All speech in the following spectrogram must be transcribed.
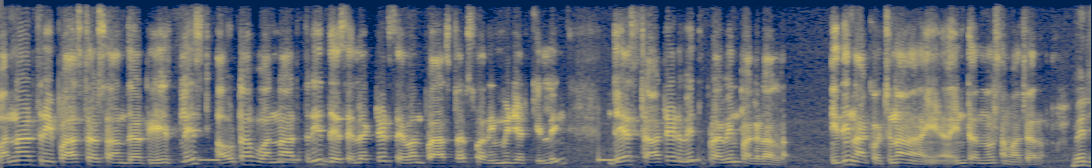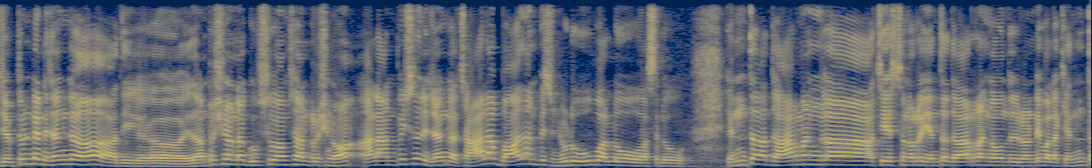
One naught three pastors on that list out of one naught three they selected seven pastors for immediate killing they started with Praveen Pagadala ఇది నాకు వచ్చిన ఇంటర్నల్ సమాచారం. మీరు చెప్తుంటే నిజంగా అది అంటున్నాను గుప్సు వంశ అంటున్నాను అలా అనిపిస్తుంది నిజంగా. చాలా బాధ అనిపిస్తుంది. చూడు వాళ్ళు అసలు ఎంత దారుణంగా చేస్తున్నారో ఎంత దారుణంగా ఉందో చూడండి. వాళ్ళకి ఎంత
